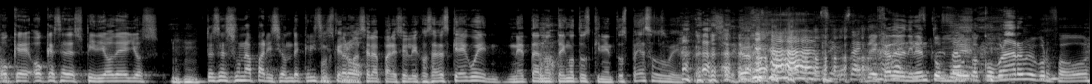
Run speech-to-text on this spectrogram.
O, que, o que se despidió de ellos. Entonces es una aparición de crisis. Pues que pero nomás se le apareció y le dijo, ¿sabes qué, güey? Neta, no tengo tus 500 pesos, güey. Deja de venir en tu moto a cobrarme, por favor.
